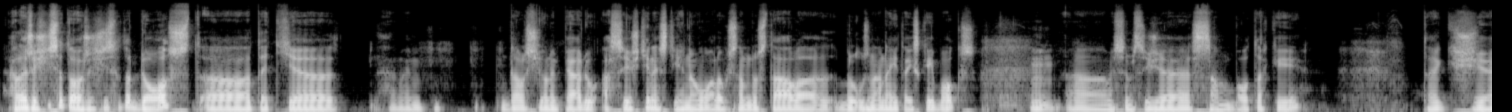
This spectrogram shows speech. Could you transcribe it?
Hele, řeší se to, řeší se to dost. Uh, teď uh, nevím, další olympiádu asi ještě nestihnou, ale už jsem dostal, byl uznaný tajský box. Hmm. Uh, myslím si, že sambo taky. Takže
